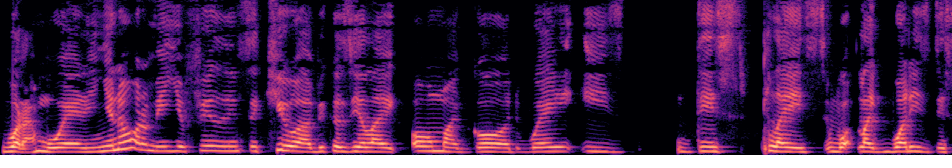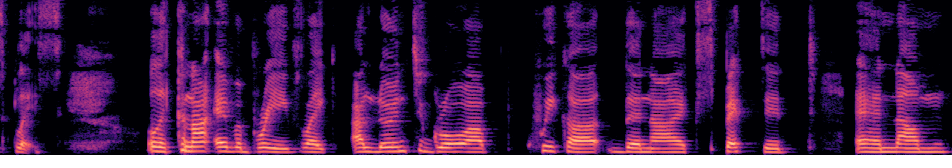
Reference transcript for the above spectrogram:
what I'm wearing? You know what I mean? You feel insecure because you're like, oh my god, where is this place? What like what is this place? Like, can I ever breathe? Like, I learned to grow up quicker than I expected, and um,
